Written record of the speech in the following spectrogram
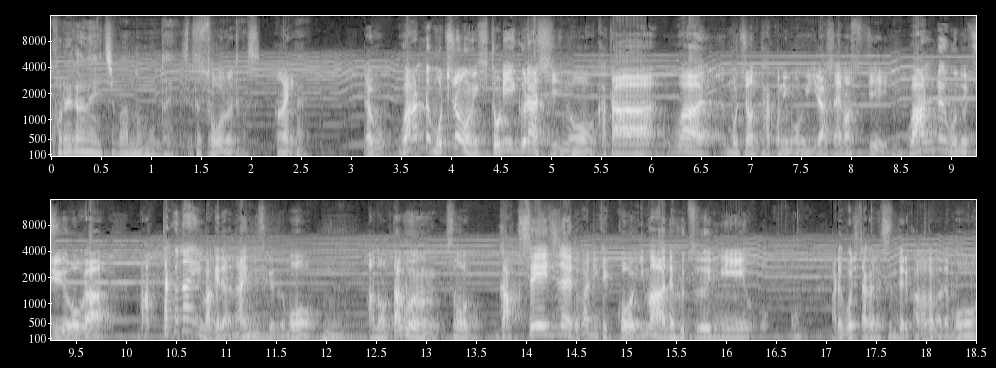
これがね一番の問題ですだと思ってます。はい、はい。ワンルームもちろん一人暮らしの方はもちろんタコにもいらっしゃいますし、ワンルームの需要が全くないわけではないんですけれども、あの多分その学生時代とかに結構今はね普通におあれご自宅に住んでる方とかでも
